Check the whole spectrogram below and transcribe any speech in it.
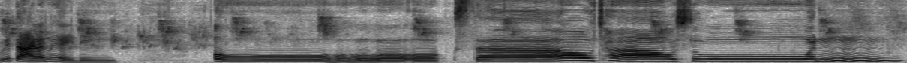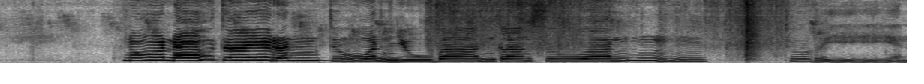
วิตายแล้วเหนื่อยดี โอกสาวชาวสวน นอนหนาวใจรันจวนอยู่บ้านกลางสวน ทุเรียน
